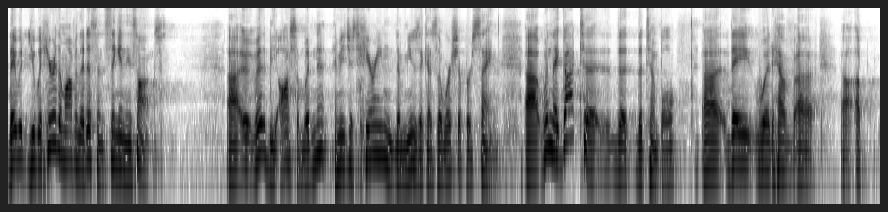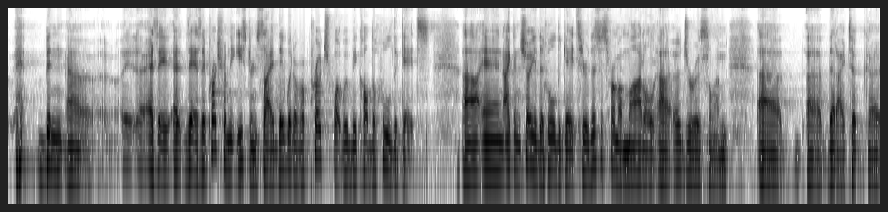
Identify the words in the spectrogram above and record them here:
They would, you would hear them off in the distance singing these songs. Uh, it would be awesome, wouldn't it? I mean, just hearing the music as the worshipers sang. Uh, when they got to the, the temple, they would have been, as, they, as they approached from the eastern side, they would have approached what would be called the Huldah gates. uh, and I can show you the Hulda gates here. This is from a model uh, of Jerusalem uh, uh, that I took uh,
